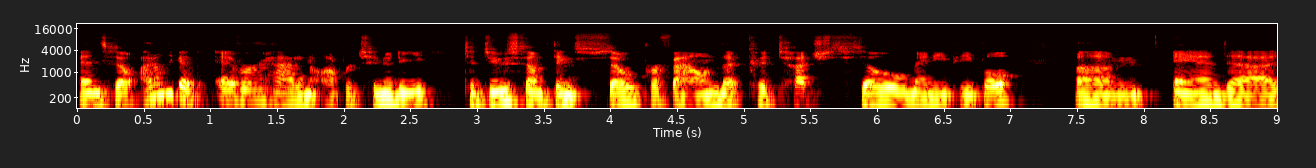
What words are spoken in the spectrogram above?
and so i don't think i've ever had an opportunity to do something so profound that could touch so many people um, and uh,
